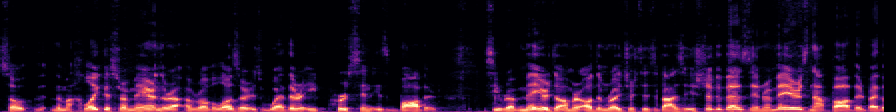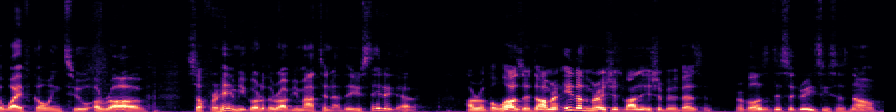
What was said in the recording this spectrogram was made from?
so the, the Machlaikis Rav Meir and the Rav Elazar is whether a person is bothered. You see, Rav Meir, the Amar Adam Reuters is Bazi Ishta Rav Meir is not bothered by the wife going to a Rav so for him, you go to the Rav you Yimataneda, you stay together. Rav Elazar, Damer, Adam Mereshis Badi Isha Bezin. Rav Elazar disagrees. He says no.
